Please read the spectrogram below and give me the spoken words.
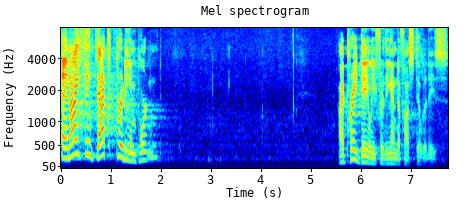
And I think that's pretty important. I pray daily for the end of hostilities.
